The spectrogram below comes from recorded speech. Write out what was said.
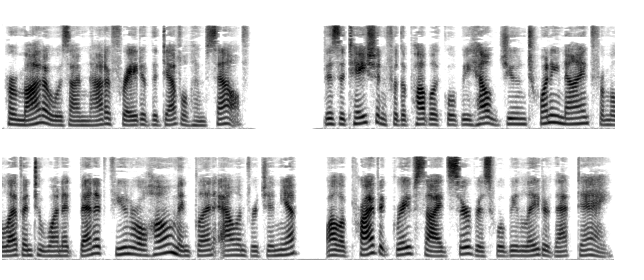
Her motto was I'm not afraid of the devil himself. Visitation for the public will be held June 29 from 11 to 1 at Bennett Funeral Home in Glen Allen, Virginia while a private graveside service will be later that day.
